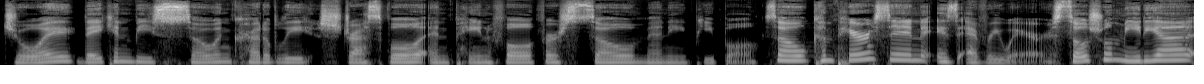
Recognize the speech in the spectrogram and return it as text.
joy, they can be so incredibly stressful and painful for so many people. So, comparison is everything everywhere. Social media,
